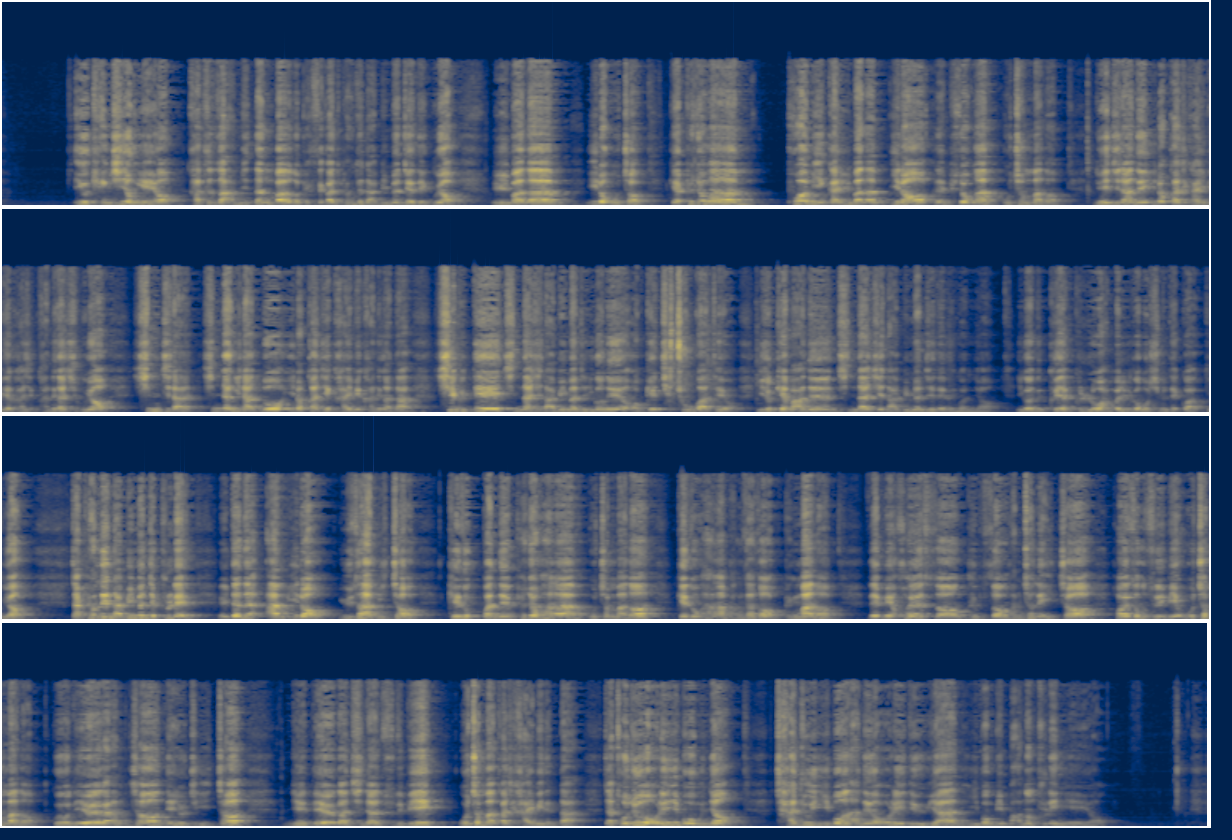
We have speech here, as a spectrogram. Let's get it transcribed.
이거 갱신형이에요. 같은 암 진단 받아도 100세까지 평생 납입 면제가 되고요. 일반암 1억 5천. 그냥 표정암 포함이니까 일반암 1억, 그다음에 표적암 5천만 원. 뇌질환은 1억까지 가입이 가능하시고요. 심질환, 심장질환도 1억까지 가입이 가능하다. 11대 진단시 납입 면제. 이거는 업계 최초인 것 같아요. 이렇게 많은 진단시 납입 면제 되는 건요. 이거는 그냥 글로 한번 읽어보시면 될 것 같고요. 자, 평생 납입 면제 플랜. 일단은 암 1억, 유사암 2천, 계속 받는 표적항암 5천만원, 계속 항암 방사선 100만원, 그다음에 허혈성 급성 3천에 2천, 허혈성 수술비 5천만 원, 그리고 뇌혈관 3천, 뇌졸중 2천, 이제 뇌혈관 진단 수술비 5천만 원까지 가입이 된다. 자, 더 좋은 어린이 보험은요. 자주 입원하는 어린이들 위한 입원비 만원 플랜이에요.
